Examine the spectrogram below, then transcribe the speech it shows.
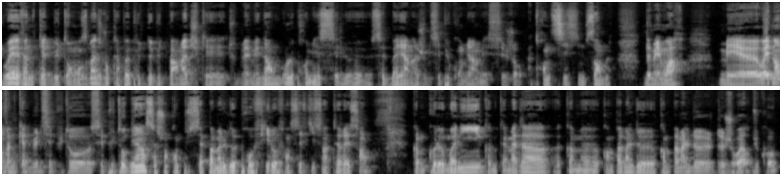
Oui, 24 buts en 11 matchs, donc un peu plus de 2 buts par match, qui est tout de même énorme. Bon, le premier, c'est le, c'est le Bayern, je ne sais plus combien, mais c'est genre à 36, il me semble, de mémoire. Mais euh, ouais, non, 24 buts, c'est plutôt, c'est plutôt bien, sachant qu'en plus il y a pas mal de profils offensifs qui sont intéressants, comme Colomwani, comme Kamada, comme, euh, comme pas mal de, comme pas mal de, de joueurs du coup.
